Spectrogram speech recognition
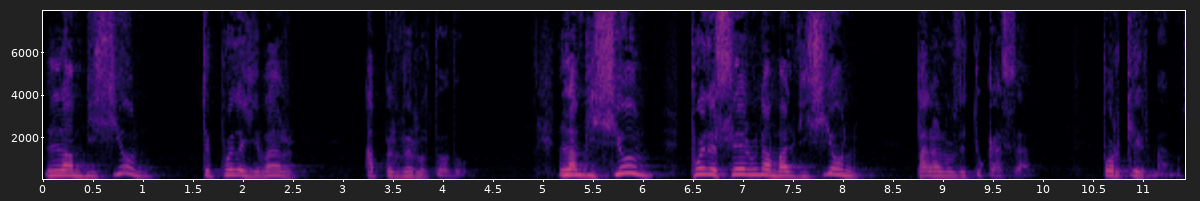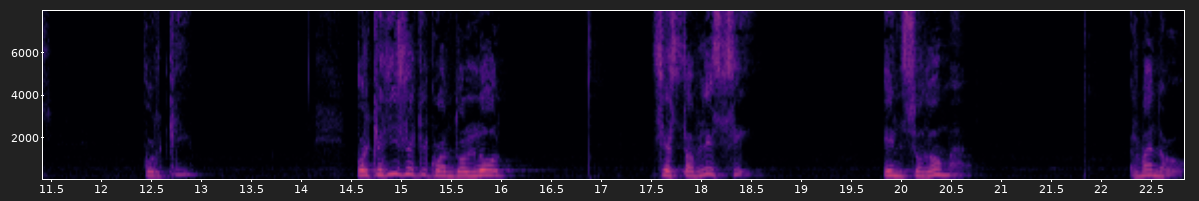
la ambición te puede llevar a perderlo todo. La ambición puede ser una maldición para los de tu casa. ¿Por qué, hermanos? ¿Por qué? Porque dice que cuando Lot se establece en Sodoma. Hermano,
